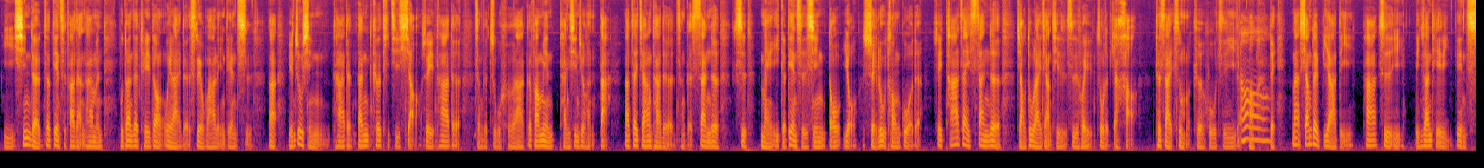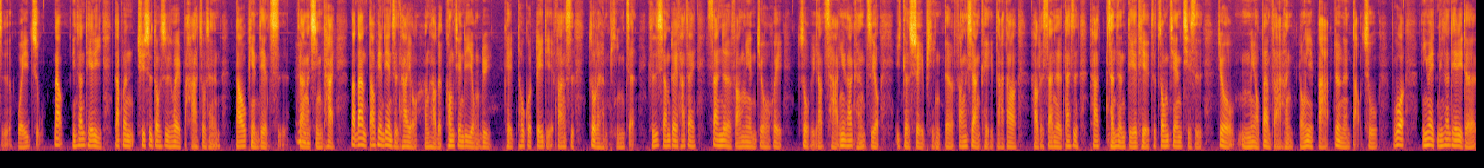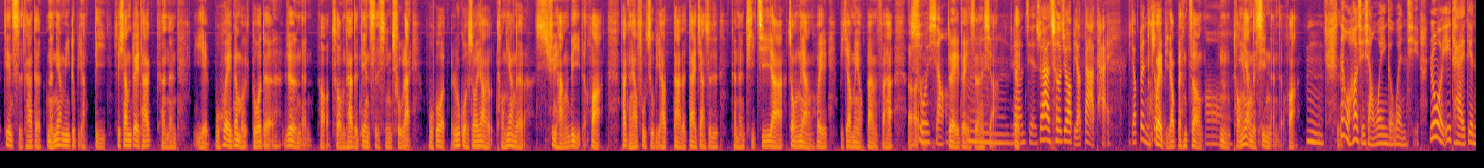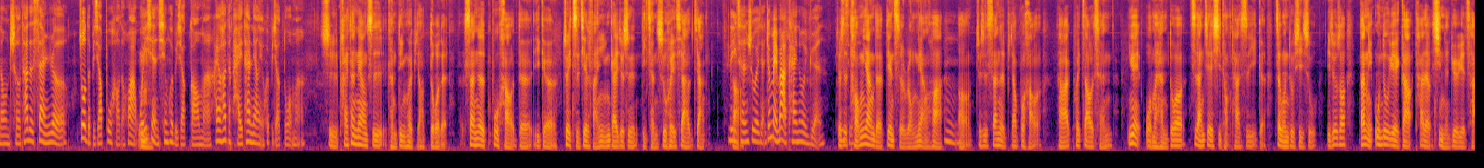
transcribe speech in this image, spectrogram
以新的这电池发展，他们。不断在推动未来的四六八零电池。那圆柱形它的单颗体积小，所以它的整个组合啊，各方面弹性就很大。那再加上它的整个散热是每一个电池芯都有水路通过的，所以它在散热角度来讲，其实是会做的比较好。特斯拉也是我们的客户之一哦，哦。对，那相对比亚迪，它是以磷酸铁锂电池为主。那磷酸铁锂大部分趋势都是会把它做成刀片电池这样的形态。嗯。那当然，刀片电池它有很好的空间利用率，可以透过堆叠方式做得很平整。可是相对它在散热方面就会做比较差，因为它可能只有一个水平的方向可以达到好的散热，但是它层层叠叠，这中间其实就没有办法很容易把热能导出。不过，因为磷酸铁锂的电池，它的能量密度比较低，所以相对它可能也不会那么多的热能，好从它的电池芯出来。不过，如果说要有同样的续航力的话，它可能要付出比较大的代价，就是可能体积呀、啊、重量会比较没有办法呃缩小。对对，缩小。嗯，了解。所以它的车就要比较大台。比较笨重，会比较笨重。哦，嗯，同样的性能的话，嗯，那我好奇想问一个问题：如果一台电动车它的散热做的比较不好的话，危险性会比较高吗？嗯，还有它的排碳量也会比较多吗？是，排碳量是肯定会比较多的。散热不好的一个最直接的反应，应该就是里程数会下降。里程数会下降，就没办法开那么远。就是同样的电池容量的话，嗯，哦，就是散热比较不好，它会造成。因为我们很多自然界系统，它是一个正温度系数，也就是说，当你温度越高，它的性能就越差；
